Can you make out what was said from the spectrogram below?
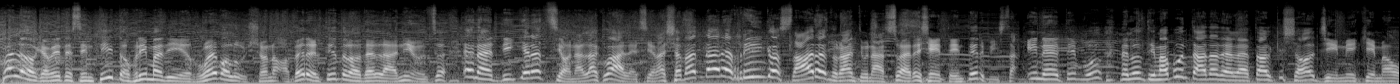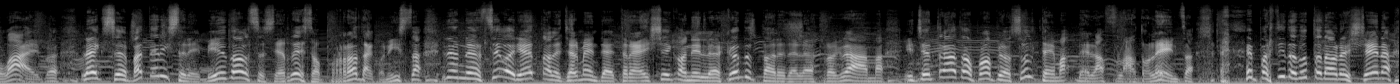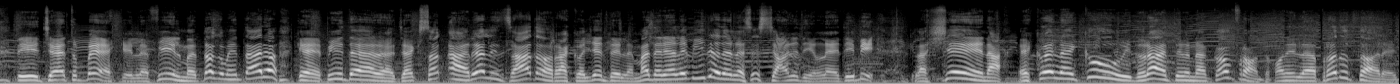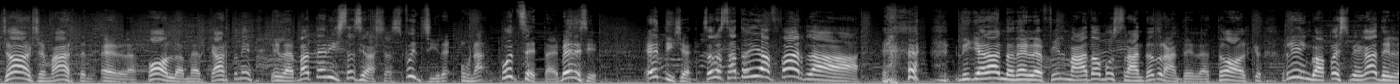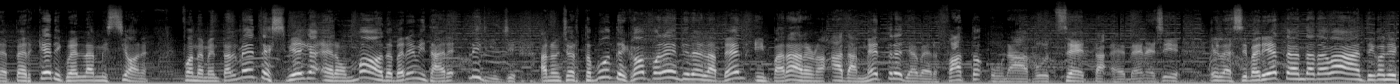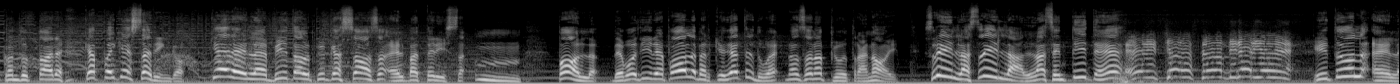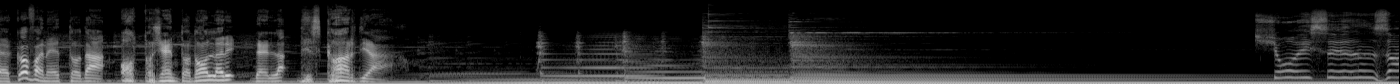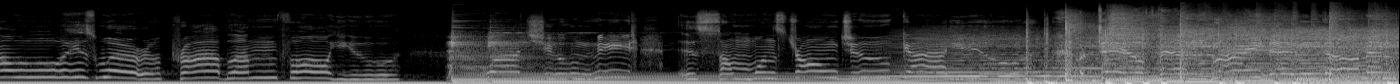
Quello che avete sentito prima di Revolution, ovvero il titolo della news, è una dichiarazione alla quale si è lasciato andare Ringo Starr durante una sua recente intervista in tv nell'ultima puntata del talk show Jimmy Kimmel Live. L'ex batterista dei Beatles si è reso protagonista di un sivorietto leggermente trash con il conduttore del programma, incentrato proprio sul tema della flautolenza. È partita tutta da una scena di Jet Back, il film documentario che Peter Jackson ha realizzato raccogliendo il materiale video delle sessioni di Lady B. La scena è quella in cui durante un confronto con il produttore George Martin e Paul McCartney il batterista si lascia sfuggire una puzzetta. Ebbene sì, e dice sono stato io a farla! Dichiarando nel filmato mostrando durante il talk. Ringo ha poi spiegato il perché di quella missione. Fondamentalmente spiega era un modo per evitare litigi. Ad un certo punto i componenti della band impararono ad ammettere di aver fatto una puzzetta. Ebbene sì il siparietto è andato avanti con il conduttore che ha poi chiesto a Ringo chi era il Beatle più gassoso? E il batterista mmm Paul, devo dire Paul perché gli altri due non sono più tra noi. Strilla, strilla, la sentite? Edizione straordinaria! Il tool è il cofanetto da 800 dollari della Discordia. Choices always were a problem for you. What you need is someone strong to guide you. A deaf and blind and dumb and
